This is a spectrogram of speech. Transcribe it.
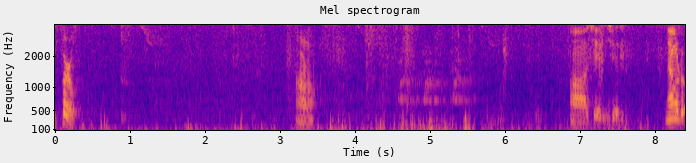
ഇപ്പോഴോ? ആണോ? ആ ശരി ശരി. ഞാൻ അങ്ങോട്ട്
